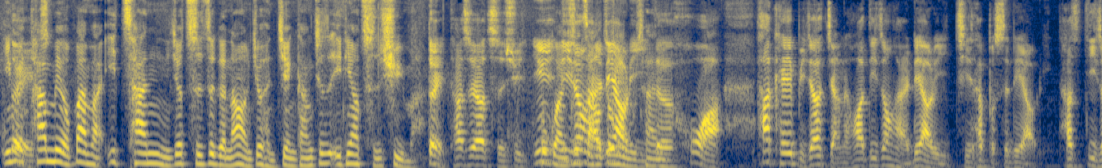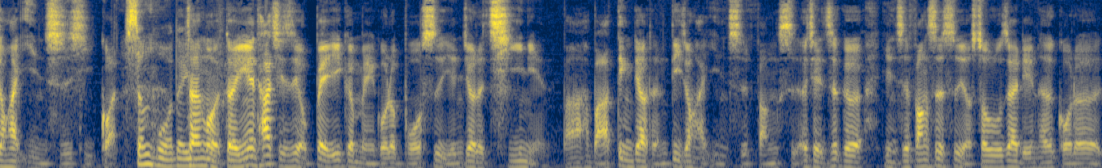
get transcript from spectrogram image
因为对它没有办法一餐你就吃这个，然后你就很健康，就是一定要持续嘛。对，它是要持续，因为地中海料理的话，它可以比较讲的话，地中海料理其实它不是料理，它是地中海饮食习惯。生活的一真我对，因为它其实有被一个美国的博士研究了七年，把它把它定调成地中海饮食方式，而且这个饮食方式是有收录在联合国的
